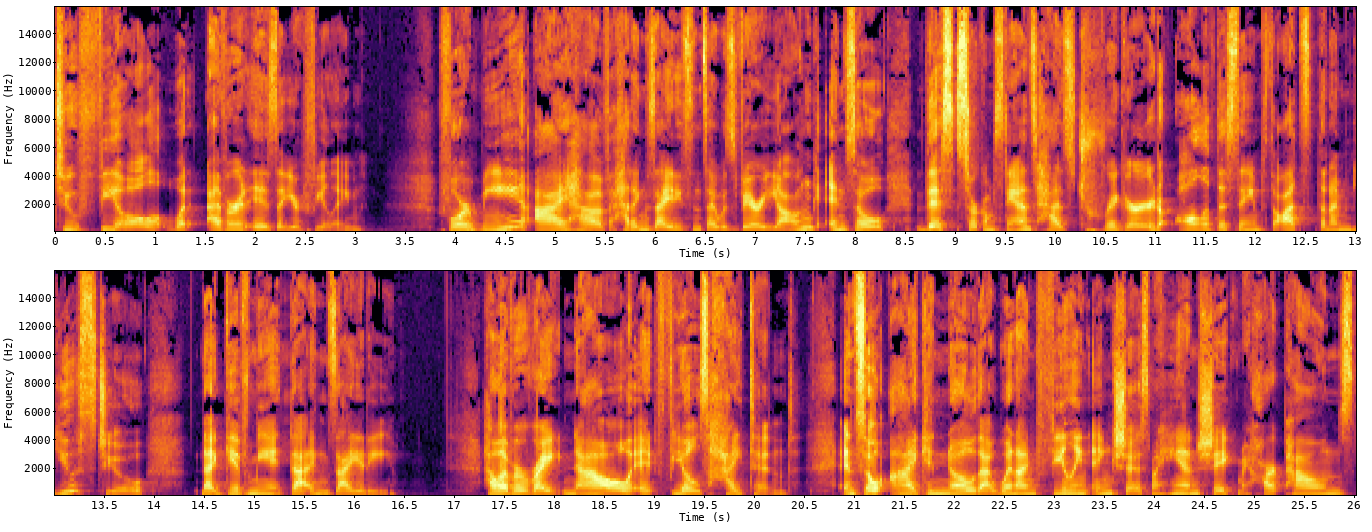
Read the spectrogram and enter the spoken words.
to feel whatever it is that you're feeling. For me, I have had anxiety since I was very young. And so this circumstance has triggered all of the same thoughts that I'm used to that give me that anxiety. However, right now it feels heightened. And so I can know that when I'm feeling anxious, my hands shake, my heart pounds,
